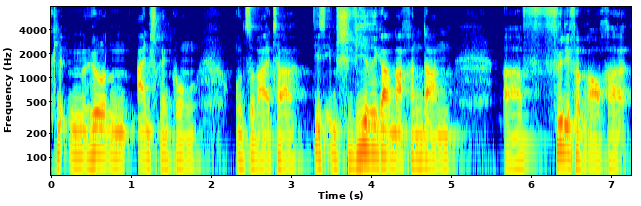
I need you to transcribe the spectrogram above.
Klippen, Hürden, Einschränkungen und so weiter, die es eben schwieriger machen, dann äh, für die Verbraucher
